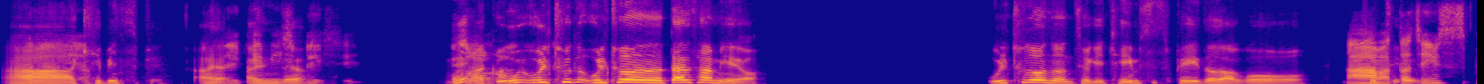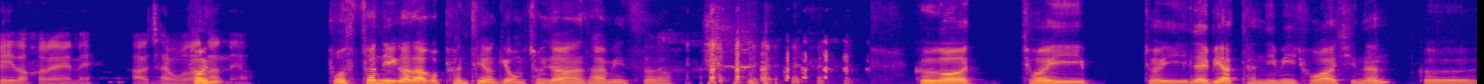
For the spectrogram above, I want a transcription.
그아 아니에요? 케빈 스페 아 네 케빈 아닌가요? 스페이시. 예? 아그 울 울트론 울트론은 딴 사람이에요. 울트론은 저기 제임스 스페이더라고 아 변태 맞다. 연 제임스 스페이더. 그래네. 아 잘못 변 알았네요. 보스턴 리걸이라고 변태 연기 엄청 잘하는 사람이 있어요. 그거 저희 저희 레비아탄 님이 좋아하시는 그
